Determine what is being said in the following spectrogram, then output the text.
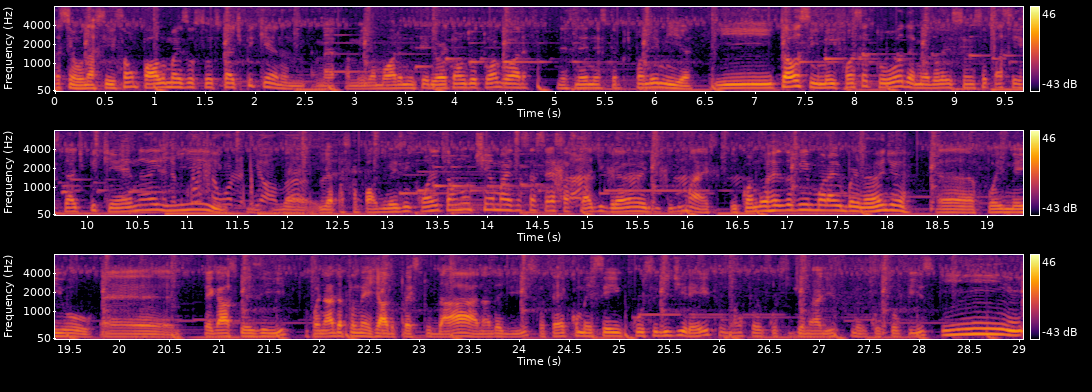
Assim, eu nasci em São Paulo, mas eu sou de cidade pequena. Minha família mora no interior até onde eu tô agora, nesse, né, nesse tempo de pandemia. E então, assim, minha infância toda, minha adolescência, eu passei em cidade pequena e né, ia pra São Paulo de vez em quando, então não tinha mais esse acesso à cidade grande e tudo mais. E quando eu resolvi morar em Uberlândia, uh, foi meio. É, pegar as coisas e ir. Não foi nada planejado para estudar, nada disso. Até comecei curso de direito, não foi o curso de jornalismo, o curso que eu fiz. E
